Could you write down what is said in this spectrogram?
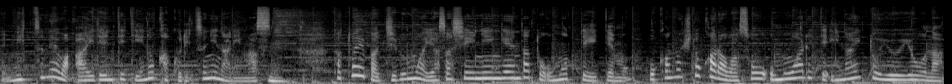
3つ目はアイデンティティの確立になります、例えば自分は優しい人間だと思っていても他の人からはそう思われていないというような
